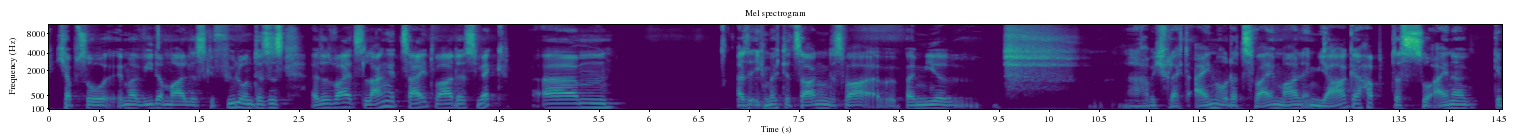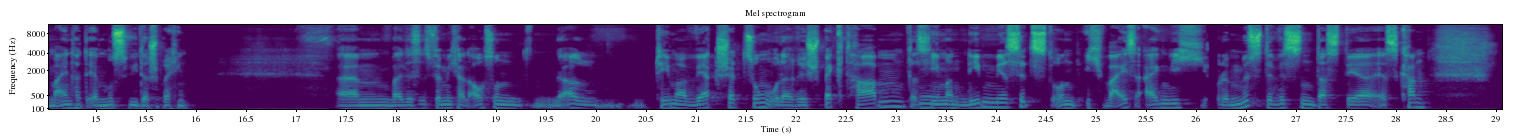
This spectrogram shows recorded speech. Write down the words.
ich habe so immer wieder mal das Gefühl und das ist, also es war jetzt lange Zeit, war das weg. Ähm, also ich möchte jetzt sagen, das war bei mir pff, habe ich vielleicht ein oder zweimal im Jahr gehabt, dass so einer gemeint hat, er muss widersprechen. Ähm, weil das ist für mich halt auch so ein ja, Thema Wertschätzung oder Respekt haben, dass mhm. jemand neben mir sitzt und ich weiß eigentlich oder müsste wissen, dass der es kann.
